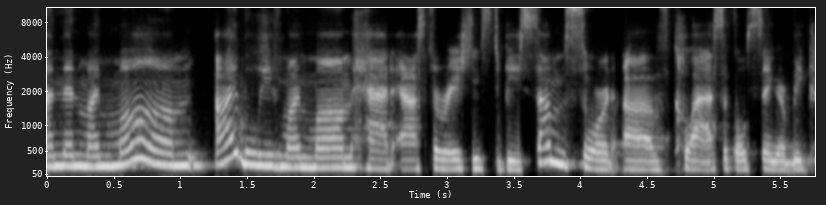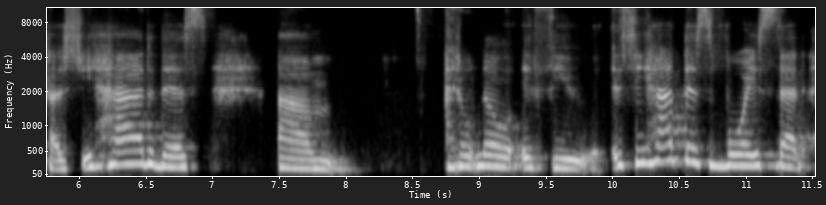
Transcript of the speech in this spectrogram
And then my mom, I believe my mom had aspirations to be some sort of classical singer because she had this um, I don't know if you, she had this voice that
